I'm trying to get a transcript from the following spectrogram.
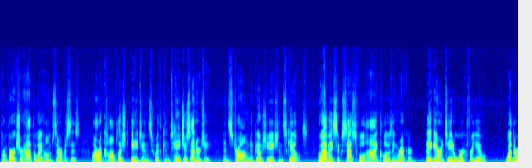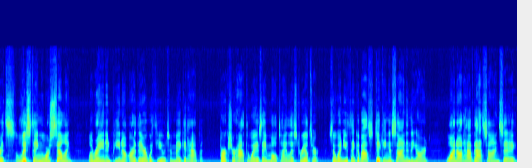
From Berkshire Hathaway Home Services are accomplished agents with contagious energy and strong negotiation skills who have a successful high closing record. They guarantee to work for you. Whether it's listing or selling, Lorraine and Pina are there with you to make it happen. Berkshire Hathaway is a multi list realtor, so when you think about sticking a sign in the yard, why not have that sign say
